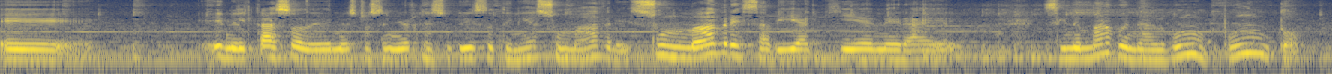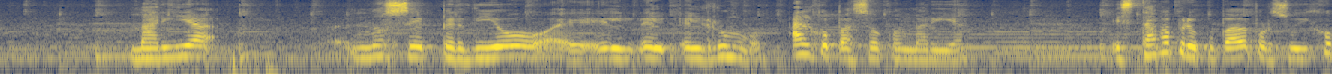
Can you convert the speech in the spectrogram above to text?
Eh, en el caso de nuestro Señor Jesucristo tenía su madre, su madre sabía quién era Él. Sin embargo, en algún punto, María, no sé, perdió el, rumbo. Algo pasó con María. Estaba preocupada por su hijo,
